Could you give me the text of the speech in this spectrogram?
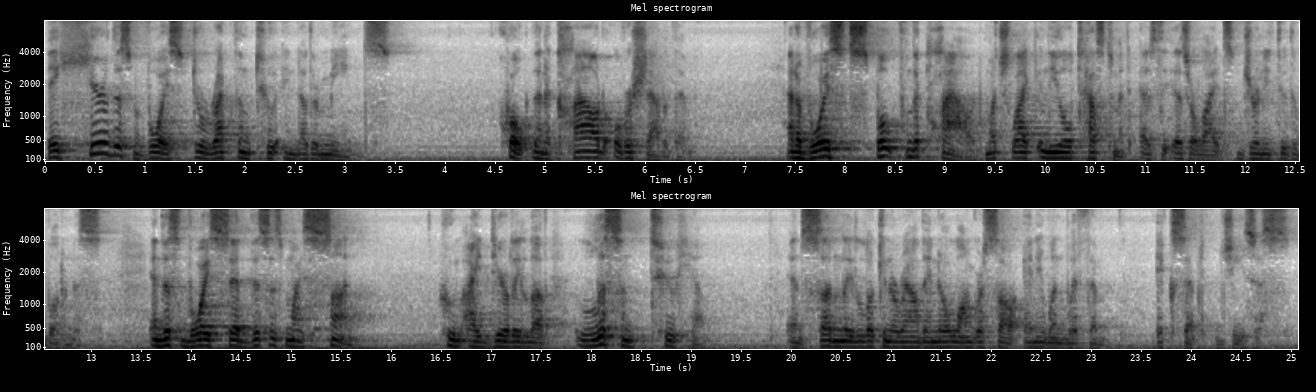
they hear this voice direct them to another means. Quote, then a cloud overshadowed them. And a voice spoke from the cloud, much like in the Old Testament as the Israelites journeyed through the wilderness. And this voice said, This is my son, whom I dearly love. Listen to him. And suddenly, looking around, they no longer saw anyone with them except Jesus.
